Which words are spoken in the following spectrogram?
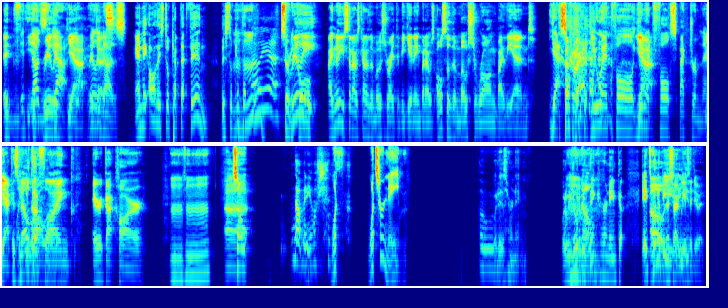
it, it it does really yeah, yeah, it really does. does. and they oh they still kept that fin. They still kept Mhm. that oh yeah. So Pretty really I know you said I was kind of the most right at the beginning, but I was also the most wrong by the end. Yes, correct. you went full you Yeah. went full spectrum there. Yeah, because Like, Mel got flying, Eric got car. Mhm. Uh, So Not many options. what what's her name? Oh. What is her name? What do we? You What do don't we think her name? Co- it's oh, gonna be. that's right. We have to do it.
